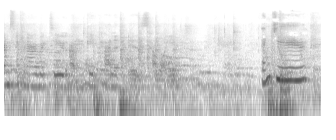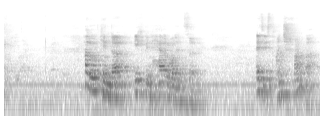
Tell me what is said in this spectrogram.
I'm speaking Arabic too, and Cape Palette is how are you? Thank you. Hallo Kinder, ich bin Herr Rollinson. Es ist ein Schreiber.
